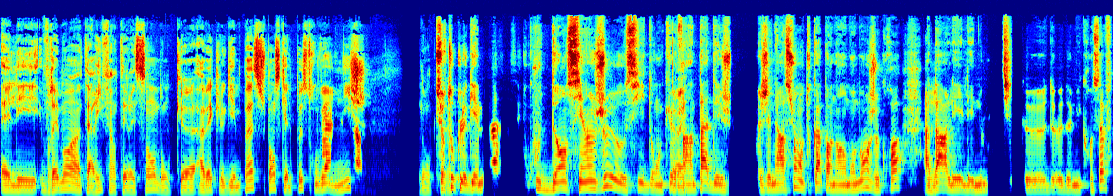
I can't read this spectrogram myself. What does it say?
elle est vraiment à un tarif intéressant. Donc, euh, avec le Game Pass, je pense qu'elle peut se trouver une niche. Donc, Surtout euh, que le Game Pass, c'est beaucoup d'anciens jeux aussi. Donc, enfin, pas des jeux de génération, en tout cas pendant un moment, je crois, à mm. part les, nouveaux titres de, Microsoft.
